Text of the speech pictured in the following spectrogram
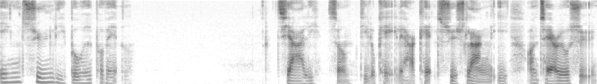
ingen synlige både på vandet. Charlie, som de lokale har kaldt søslangen i Ontario-søen,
